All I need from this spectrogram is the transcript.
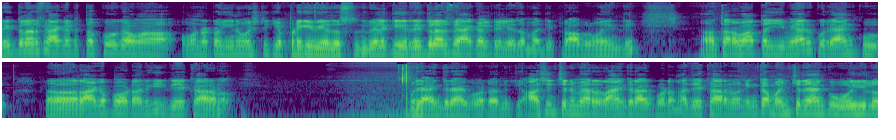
రెగ్యులర్ ఫ్యాకల్టీ తక్కువగా ఉండటం యూనివర్సిటీకి ఎప్పటికీ వేదొస్తుంది. వీళ్ళకి రెగ్యులర్ ఫ్యాకల్టీ లేదమ్మా అది ప్రాబ్లం అయింది. తర్వాత ఈ మేరకు ర్యాంకు రాకపోవడానికి ఇదే కారణం. ర్యాంక్ రాకపోవడానికి ఆశించిన మేర ర్యాంక్ రాకపోవడానికి అదే కారణం. అని ఇంకా మంచి ర్యాంకు ఓయూలో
